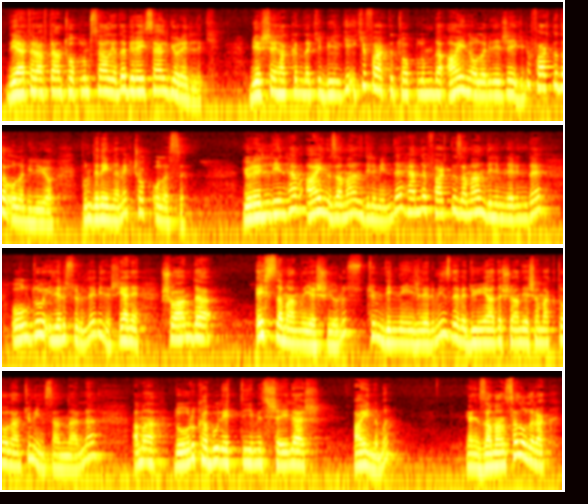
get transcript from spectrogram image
Diğer taraftan toplumsal ya da bireysel görelilik. Bir şey hakkındaki bilgi iki farklı toplumda aynı olabileceği gibi farklı da olabiliyor. Bunu deneyimlemek çok olası. Göreliliğin hem aynı zaman diliminde hem de farklı zaman dilimlerinde olduğu ileri sürülebilir. Yani şu anda eş zamanlı yaşıyoruz tüm dinleyicilerimizle ve dünyada şu anda yaşamakta olan tüm insanlarla ama doğru kabul ettiğimiz şeyler aynı mı? Yani zamansal olarak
